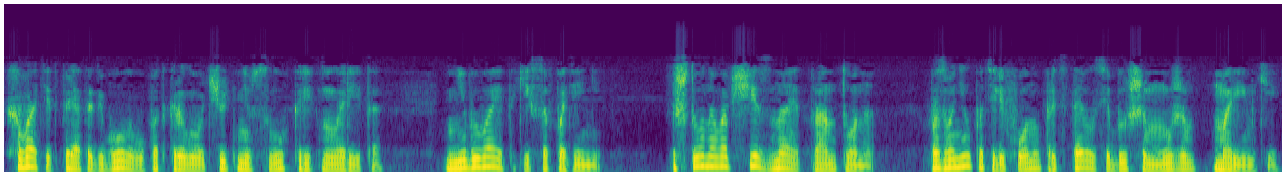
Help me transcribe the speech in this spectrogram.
«Хватит прятать голову под крыло!» — чуть не вслух крикнула Рита. «Не бывает таких совпадений. Что она вообще знает про Антона?» Позвонил по телефону, представился бывшим мужем Маринки.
